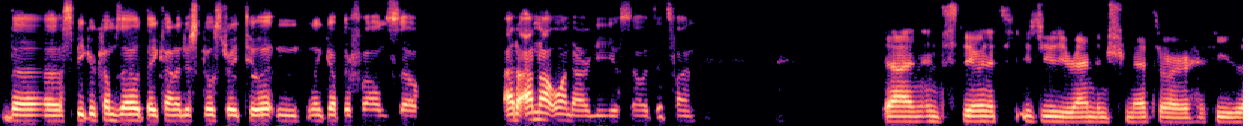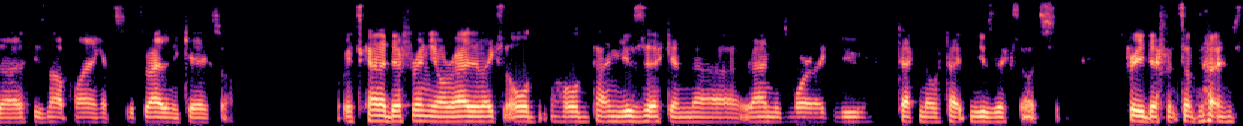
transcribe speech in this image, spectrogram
the speaker comes out, they kind of just go straight to it and link up their phones. So I, am not one to argue, so it's it's fine. Yeah, and, and Stu, it's, it's usually Randon Schmidt, or if he's uh, if he's not playing, it's it's Riley McKay. So it's kind of different, you know. Riley likes old old time music, and uh, is more like new techno type music. So it's pretty different sometimes.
